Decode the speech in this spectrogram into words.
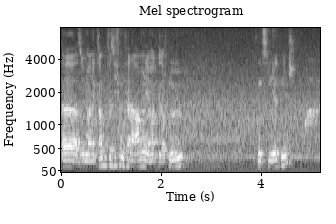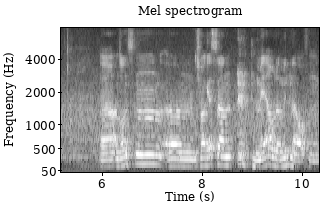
Äh, also meine Krankenversicherung, keine Ahnung, die haben halt gesagt, nö, funktioniert nicht. Äh, ansonsten, ähm, ich war gestern mehr oder minder auf dem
